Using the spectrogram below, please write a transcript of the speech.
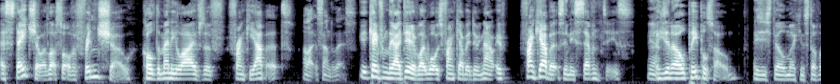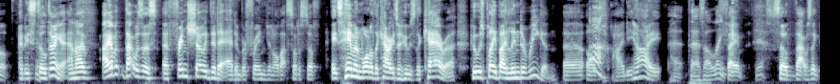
a stage show, a lot sort of a fringe show called The Many Lives of Frankie Abbott. I like the sound of this. It came from the idea of like what was Frankie Abbott doing now? If Frankie Abbott's in his 70s, Yeah. he's in an old people's home Is he still making stuff up? and he's still doing it. And I, I haven't. That was a, a fringe show he did at Edinburgh Fringe and all that sort of stuff. It's him and one of the character who's the carer, who was played by Linda Regan uh, of Hi-de-Hi Uh, there's our link. fame. Yes. So that was like,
